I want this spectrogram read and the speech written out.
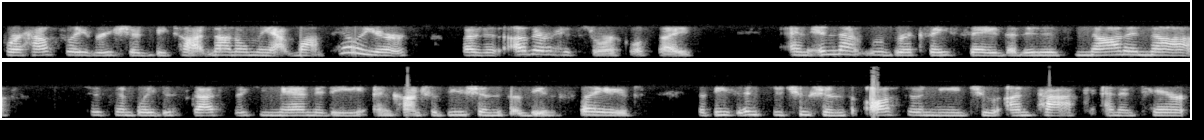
for how slavery should be taught not only at Montpelier, but at other historical sites. And in that rubric, they say that it is not enough to simply discuss the humanity and contributions of these slaves, that these institutions also need to unpack and inter-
